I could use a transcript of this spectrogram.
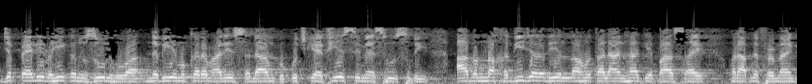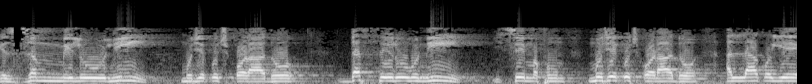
جب پہلی وہی کا نزول ہوا، نبی مکرم علیہ السلام کو کچھ کیفیت سے محسوس ہوئی۔ آپ اما خدیجہ رضی اللہ تعالی عنہ کے پاس آئے اور آپ نے فرمایا کہ زملونی، مجھے کچھ اڑا دو۔ دثرونی، سے مفہوم، مجھے کچھ اڑا دو۔ اللہ کو یہ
